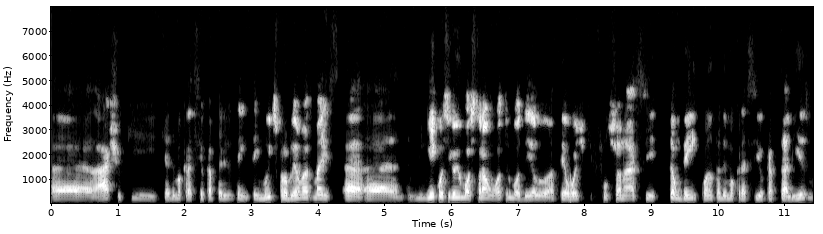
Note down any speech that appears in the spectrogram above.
Uh, acho que, que, a democracia e o capitalismo tem, tem muitos problemas, mas uh, uh, ninguém conseguiu me mostrar um outro modelo até hoje que funcionasse tão bem quanto a democracia e o capitalismo.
